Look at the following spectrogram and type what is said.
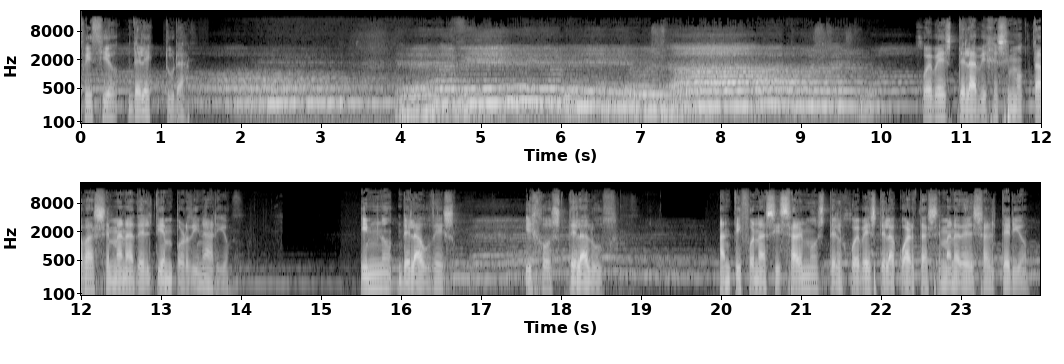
Oficio de lectura. Jueves de la vigésima octava semana del tiempo ordinario. Himno de laudes. Hijos de la luz. Antífonas y salmos del jueves de la cuarta semana del Salterio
